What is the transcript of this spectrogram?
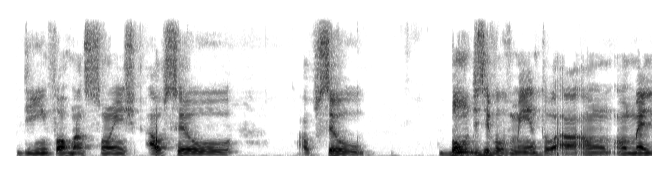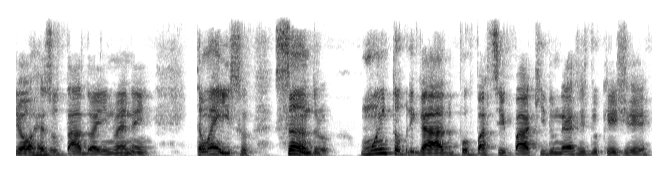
de informações ao seu, ao seu bom desenvolvimento, a, a, um, a um melhor resultado aí no Enem. Então é isso. Sandro, muito obrigado por participar aqui do Nerds do QG.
